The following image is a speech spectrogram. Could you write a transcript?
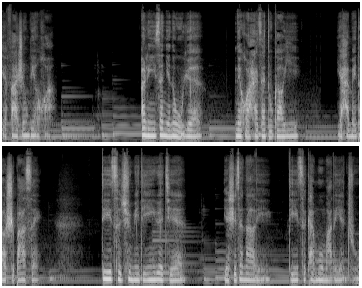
也发生变化。二零一三年的五月，那会儿还在读高一，也还没到十八岁。第一次去迷笛音乐节，也是在那里第一次看木马的演出。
